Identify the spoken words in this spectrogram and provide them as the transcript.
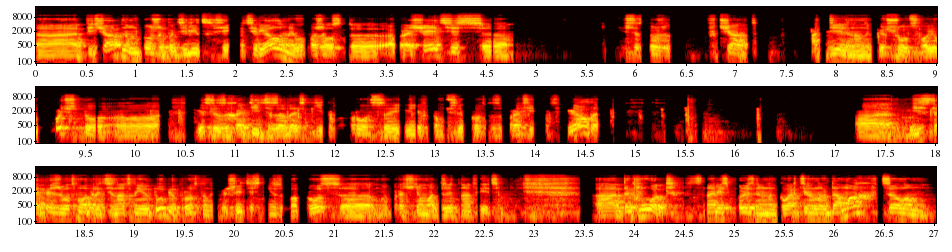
а, печатном тоже поделиться всеми материалами. Вы, пожалуйста, обращайтесь. Э, я сейчас тоже в чат отдельно напишу свою почту, э, если захотите задать какие-то вопросы или в том числе просто запросить материалы. А, если, опять же, вы смотрите нас на YouTube, просто напишите снизу вопрос, э, мы прочтем, обязательно ответим. А, так вот, сценарий использования на квартирных домах в целом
